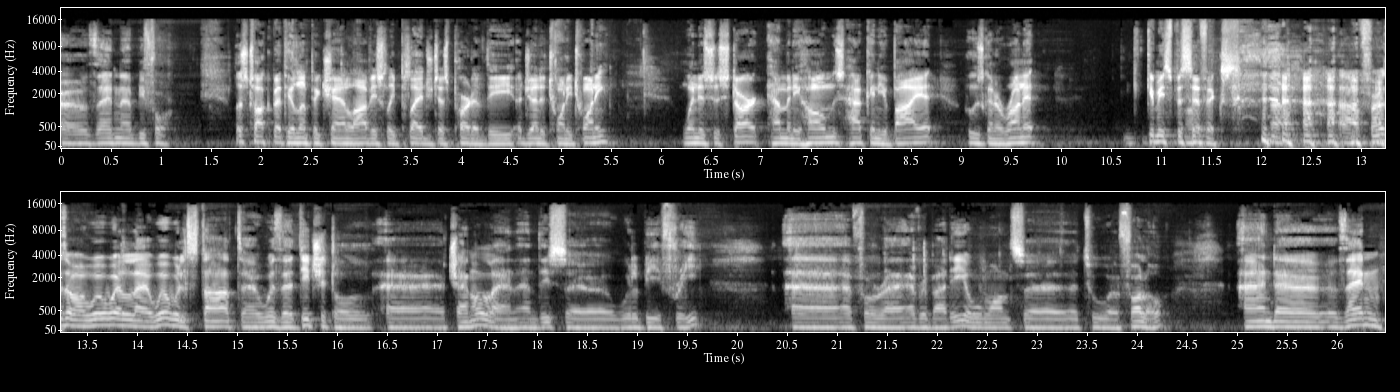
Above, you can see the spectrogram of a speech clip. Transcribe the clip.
than before. Let's talk about the Olympic Channel, obviously pledged as part of the Agenda 2020. When does it start? How many homes? How can you buy it? Who's going to run it? Give me specifics. uh, uh, first of all, we will uh, we will start uh, with a digital uh, channel, and, and this uh, will be free Uh, for uh, everybody who wants uh, to follow. And then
